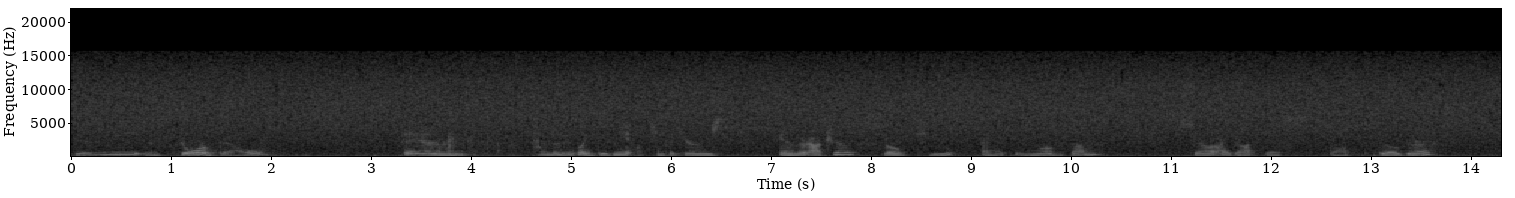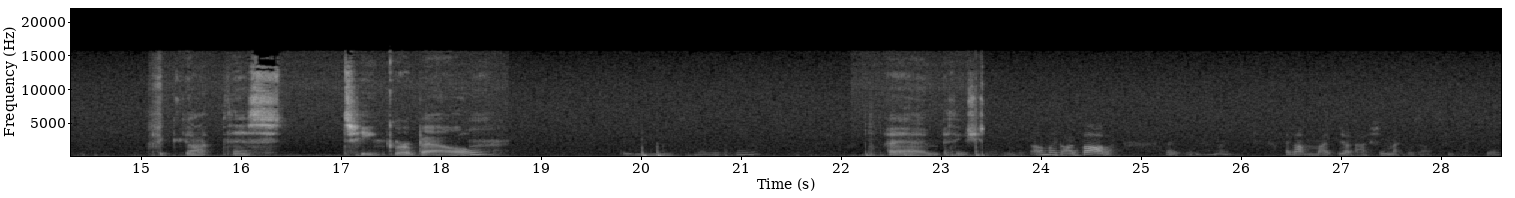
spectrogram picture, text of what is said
Disney Doorables. And and they're just like Disney action figures and they're actually so cute. I love them. So I got this Bob Builder. I got this Tinkerbell. His and. Um, I think she's. Oh my God, Bob! I got Mike. No, actually, Mike Wazowski. That's it.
